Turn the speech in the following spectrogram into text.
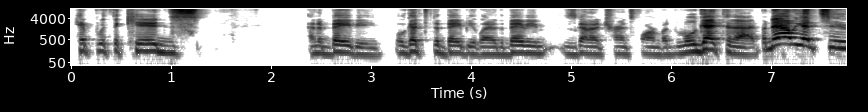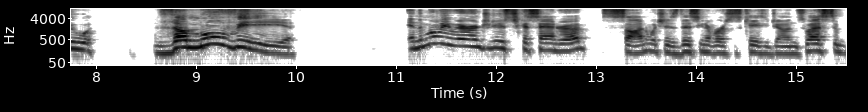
hip with the kids, and a baby. We'll get to the baby later. The baby is going to transform, but we'll get to that. But now we get to the movie. In the movie, we are introduced to Cassandra, son, which is this universe's Casey Jones, who has to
